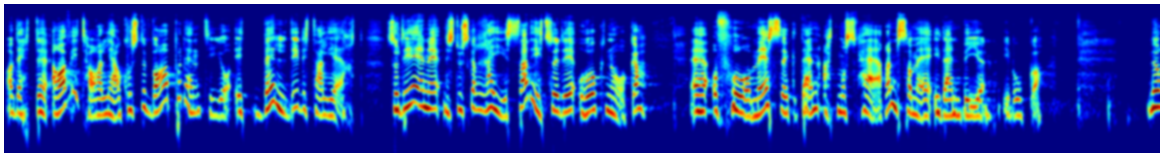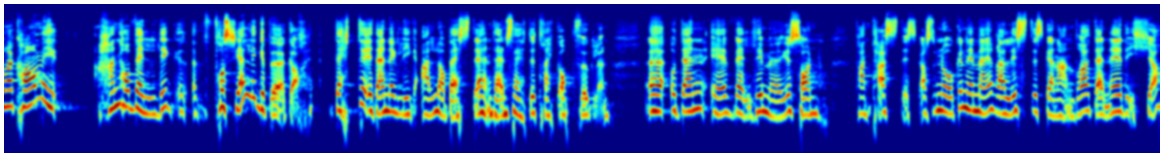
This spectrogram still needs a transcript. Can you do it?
av dette av Italia, og hvordan det var på den tida. Veldig detaljert. Så er, hvis du skal reise dit, så er det òg noe eh, å få med seg den atmosfæren som er i den byen i boka. Murakami han har veldig eh, forskjellige bøker. Dette er den jeg liker aller best. Det er den som heter 'Trekk opp fuglen'. Uh, og den er veldig mye sånn fantastisk. Altså, Noen er mer realistiske enn andre. Denne er det ikke.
